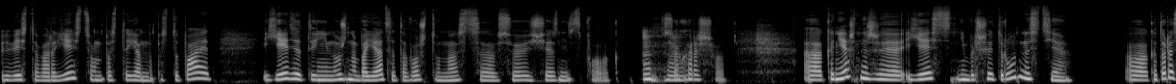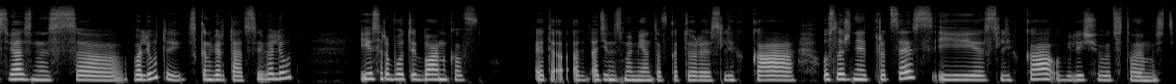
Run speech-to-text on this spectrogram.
весь товар есть, он постоянно поступает, едет, и не нужно бояться того, что у нас э, все исчезнет с полок. Угу. Все хорошо. А, конечно же, есть небольшие трудности, а, которые связаны с а, валютой, с конвертацией валют и с работой банков. Это один из моментов, который слегка усложняет процесс и слегка увеличивает стоимость.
